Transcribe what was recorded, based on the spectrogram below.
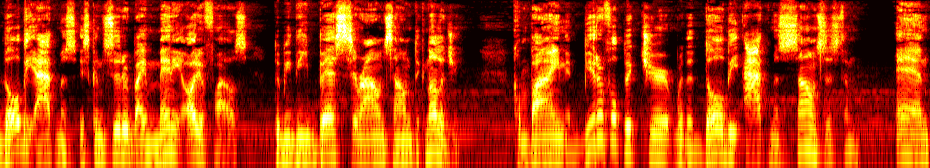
Dolby Atmos is considered by many audiophiles to be the best surround sound technology. Combine a beautiful picture with a Dolby Atmos sound system, and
